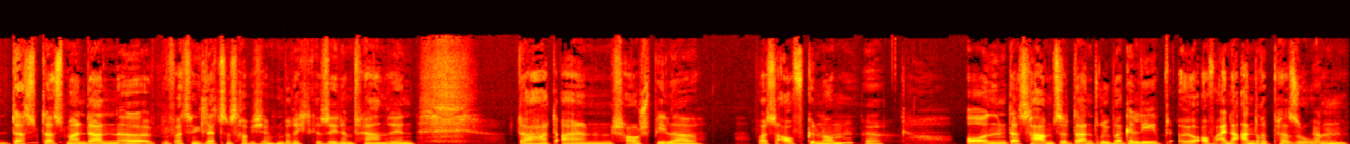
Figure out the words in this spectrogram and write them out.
dass, dass man dann, äh, ich weiß nicht, letztens habe ich irgendeinen Bericht gesehen im Fernsehen, da hat ein Schauspieler was aufgenommen Ja. und das haben sie dann drüber gelebt auf eine andere Person.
